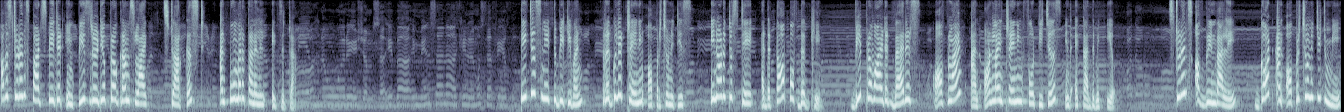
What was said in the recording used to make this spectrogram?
Our students participated in peace radio programs like Starcast and Pumaratanalil, etc. Teachers need to be given regular training opportunities in order to stay at the top of the game. We provided various offline and online training for teachers in the academic year. Students of Green Valley got an opportunity to meet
